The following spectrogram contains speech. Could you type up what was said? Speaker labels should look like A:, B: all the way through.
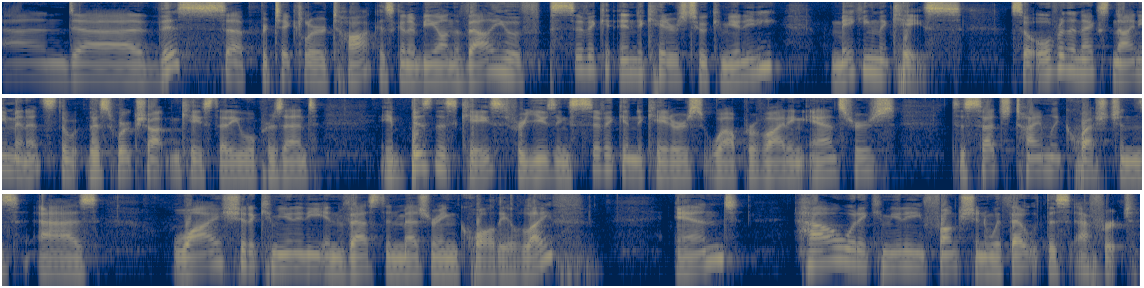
A: And uh, this uh, particular talk is going to be on the value of civic indicators to a community, making the case. So, over the next 90 minutes, the, this workshop and case study will present a business case for using civic indicators while providing answers to such timely questions as why should a community invest in measuring quality of life? And how would a community function without this effort?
